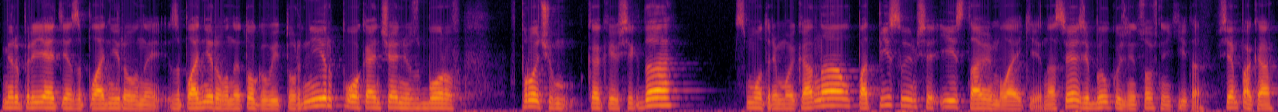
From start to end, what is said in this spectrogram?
мероприятие, запланированный, запланирован итоговый турнир по окончанию сборов. Впрочем, как и всегда, смотрим мой канал, подписываемся и ставим лайки. На связи был Кузнецов Никита. Всем пока!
